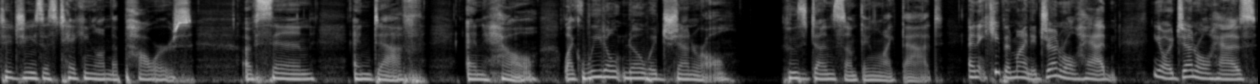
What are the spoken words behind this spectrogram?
to Jesus taking on the powers of sin and death and hell. Like we don't know a general who's done something like that. And keep in mind, a general had, you know, a general has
